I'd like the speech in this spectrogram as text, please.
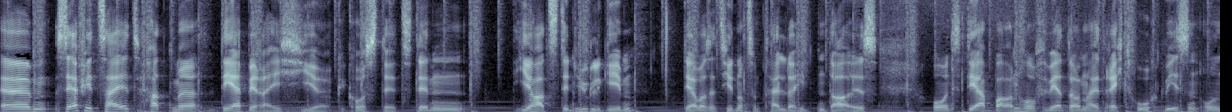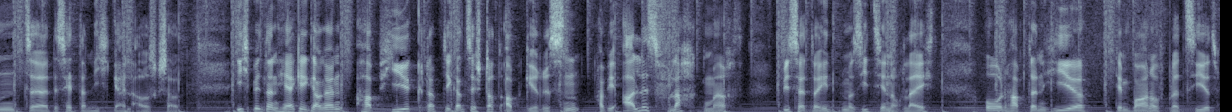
Ähm, sehr viel Zeit hat mir der Bereich hier gekostet, denn hier hat es den Hügel gegeben, der was jetzt hier noch zum Teil da hinten da ist. Und der Bahnhof wäre dann halt recht hoch gewesen und äh, das hätte dann nicht geil ausgeschaut. Ich bin dann hergegangen, habe hier knapp die ganze Stadt abgerissen, habe hier alles flach gemacht, bis halt da hinten, man sieht es hier noch leicht, und habe dann hier den Bahnhof platziert,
